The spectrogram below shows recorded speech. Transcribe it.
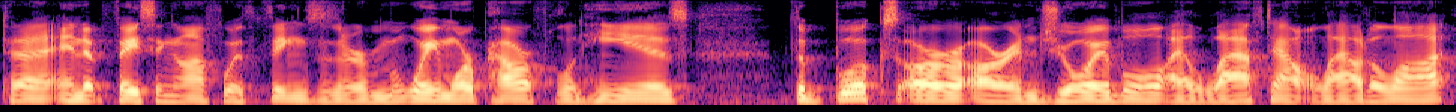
to end up facing off with things that are way more powerful than he is. The books are are enjoyable. I laughed out loud a lot,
